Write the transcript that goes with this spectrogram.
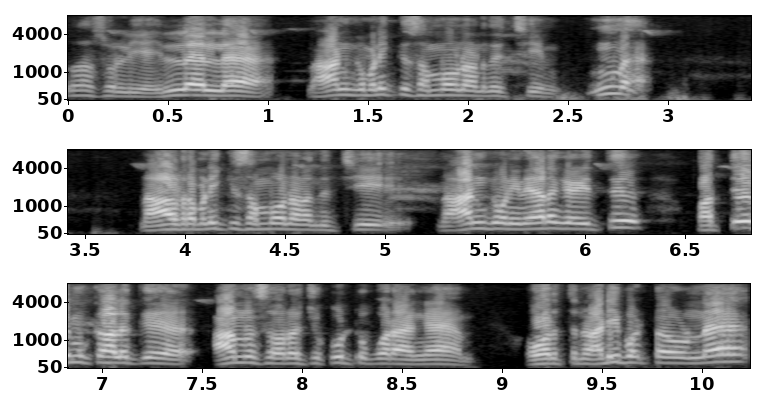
இதான் சொல்லியே இல்ல இல்ல நான்கு மணிக்கு சம்பவம் நடந்துச்சு. உண்மை. நாலரை மணிக்கு சம்பவம் நடந்துச்சு. நான்கு மணி நேரம் கழித்து பத்தே முக்காலுக்கு ஆம்புலன்ஸ் வர வச்சு கூட்டு போறாங்க. ஒருத்தன் அடிபட்ட உடனே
